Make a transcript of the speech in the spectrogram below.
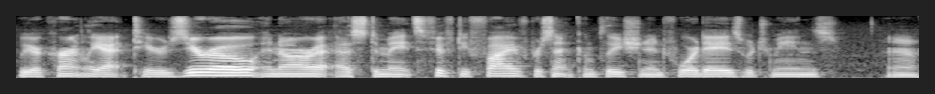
We are currently at tier 0. Inara estimates 55% completion in 4 days, which means, yeah,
